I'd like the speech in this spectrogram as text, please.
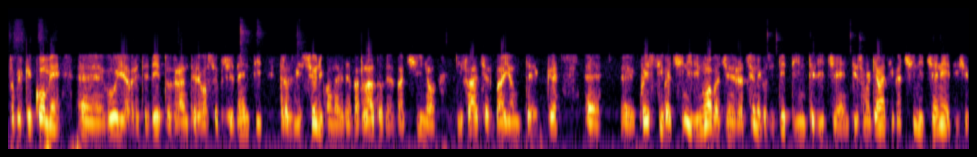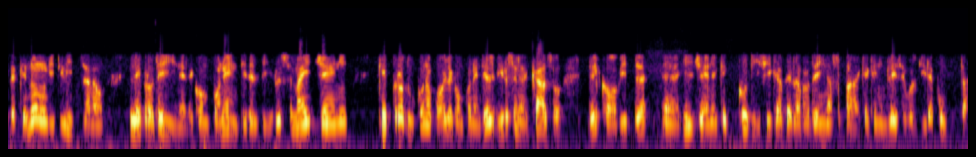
Esatto, perché come eh, voi avrete detto durante le vostre precedenti trasmissioni quando avete parlato del vaccino di Pfizer BioNTech, eh, eh, questi vaccini di nuova generazione cosiddetti intelligenti sono chiamati vaccini genetici perché non utilizzano le proteine, le componenti del virus, ma i geni che producono poi le componenti del virus e nel caso del Covid eh, il gene che codifica per la proteina spike, che in inglese vuol dire punta.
